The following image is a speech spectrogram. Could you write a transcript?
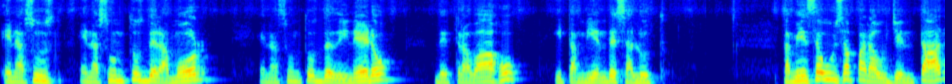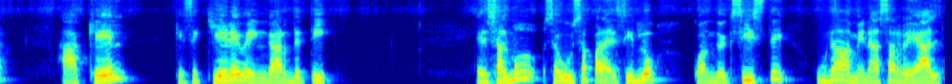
en, en asuntos del amor, en asuntos de dinero, de trabajo y también de salud. También se usa para ahuyentar a aquel que se quiere vengar de ti. El salmo se usa para decirlo cuando existe una amenaza real.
